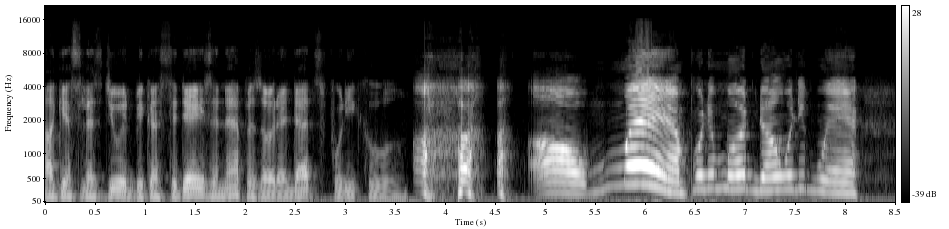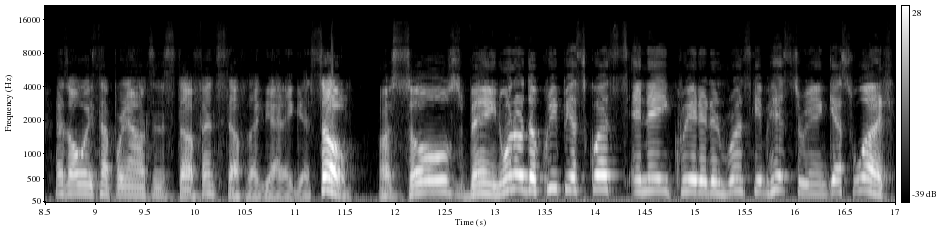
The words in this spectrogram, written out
I guess let's do it because today's an episode and that's pretty cool. oh man, pretty much done with the grand. As always, not pronouncing stuff and stuff like that, I guess. So, a Soul's Bane, one of the creepiest quests in NA created in RuneScape history, and guess what?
